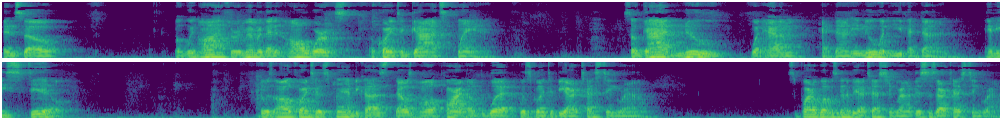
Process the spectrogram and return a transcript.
And so, but we all have to remember that it all works according to God's plan. So God knew what Adam had done. He knew what Eve had done. And he still, it was all according to his plan because that was all a part of what was going to be our testing ground. It's part of what was going to be our testing ground. This is our testing ground.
